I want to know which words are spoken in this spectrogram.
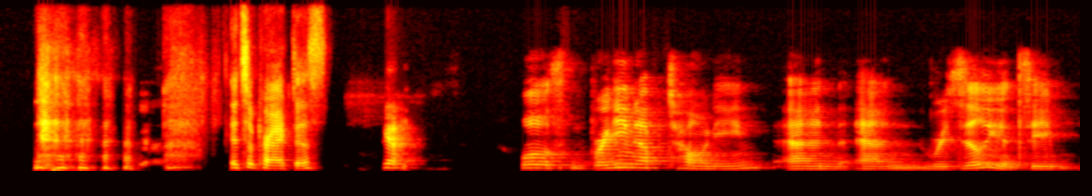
it's a practice. Yeah. Well, bringing up toning and and resiliency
